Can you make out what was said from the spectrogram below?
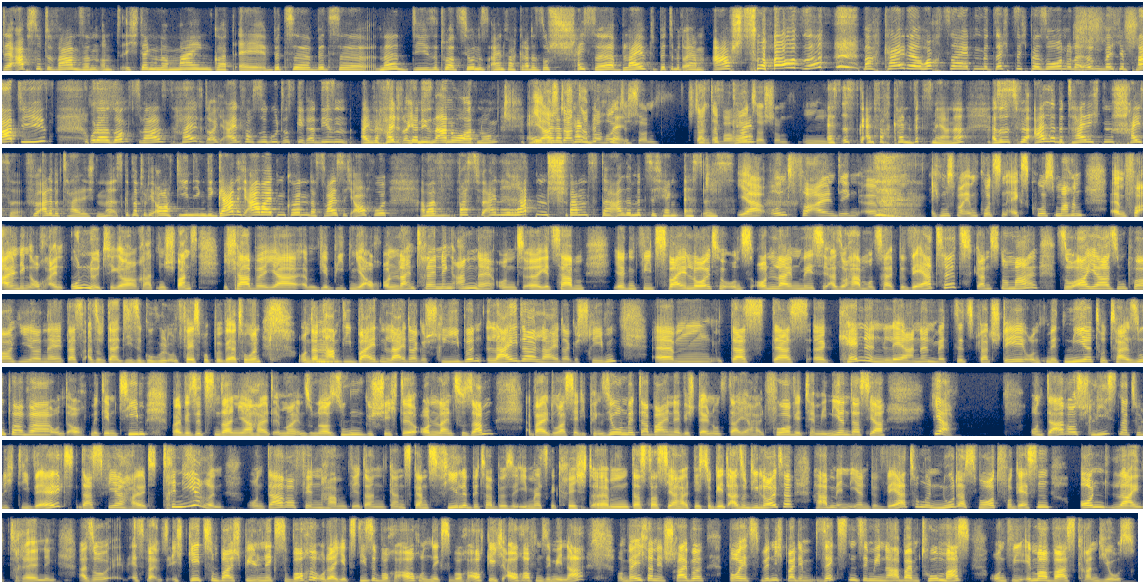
der absolute Wahnsinn und ich denke nur, mein Gott, ey, bitte, bitte, ne, die Situation ist einfach gerade so scheiße. Bleibt bitte mit eurem Arsch zu Hause. Macht keine Hochzeiten mit 60 Personen oder irgendwelche Partys oder sonst was. Haltet euch einfach so gut es geht an diesen, einfach haltet euch an diesen Anordnungen. Ey, ja, weil das stand kein aber Witz heute schon. Stand aber kein, heute schon. Mhm. Es ist einfach kein Witz mehr, ne? Also es ist für alle Beteiligten scheiße. Für alle Beteiligten, ne? Es gibt natürlich auch noch diejenigen, die gar nicht arbeiten können, das weiß ich auch wohl. Aber was für ein Rattenschwanz da alle mit sich hängt, es ist. Ja, und vor allen Dingen, ähm, ich muss mal eben kurz einen Exkurs machen, ähm, vor allen Dingen auch ein unnötiger Rattenschwanz. Ich habe ja, ähm, wir bieten ja auch Online-Training an, ne? Und äh, jetzt haben irgendwie zwei Leute uns online mäßig, also haben uns halt bewertet, ganz normal. So, ah ja, super, hier, ne, das, also da diese Google- und Facebook-Bewertungen. Und dann mhm. haben die beiden leider geschrieben, leider, leider geschrieben, ähm, dass das äh, Kennenlernen mit Sitzplatz steh und mit mir total super war und auch mit dem Team, weil wir sitzen dann ja halt immer in so einer Zoom-Geschichte online zusammen, weil du hast ja die Pension mit dabei, ne? wir stellen uns da ja halt vor, wir terminieren das ja. Ja, und daraus schließt natürlich die Welt, dass wir halt trainieren. Und daraufhin haben wir dann ganz, ganz viele bitterböse E-Mails gekriegt, ähm, dass das ja halt nicht so geht. Also die Leute haben in ihren Bewertungen nur das Wort vergessen Online-Training. Also es, ich gehe zum Beispiel nächste Woche oder jetzt diese Woche auch und nächste Woche auch, gehe ich auch auf ein Seminar. Und wenn ich dann jetzt schreibe, boah, jetzt bin ich bei dem sechsten Seminar beim Thomas und wie immer war es grandios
